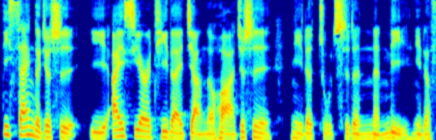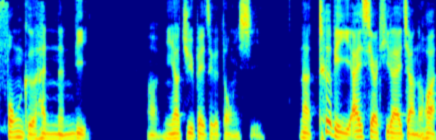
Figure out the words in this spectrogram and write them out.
第三个就是以 ICRT 来讲的话，就是你的主持的能力、你的风格和能力啊，你要具备这个东西。那特别以 ICRT 来讲的话，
